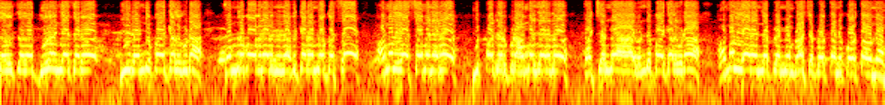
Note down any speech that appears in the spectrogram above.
చదువుల దూరం చేశారు ఈ రెండు పథకాలు కూడా చంద్రబాబు నాయుడు అధికారంలోకి వస్తే అమలు చేస్తామన్నారు. ఇప్పటి వరకు కూడా అమలు చేయలేదు. తక్షణమే ఆ రెండు పథకాలు కూడా అమలు చేయాలని చెప్పి మేము రాష్ట్ర ప్రభుత్వాన్ని కోరుతా ఉన్నాం.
